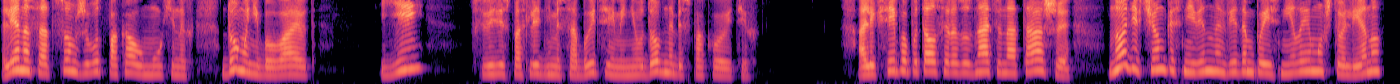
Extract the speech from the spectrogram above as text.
Лена с отцом живут пока у Мухиных, дома не бывают. Ей, в связи с последними событиями, неудобно беспокоить их. Алексей попытался разузнать у Наташи, но девчонка с невинным видом пояснила ему, что Лену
